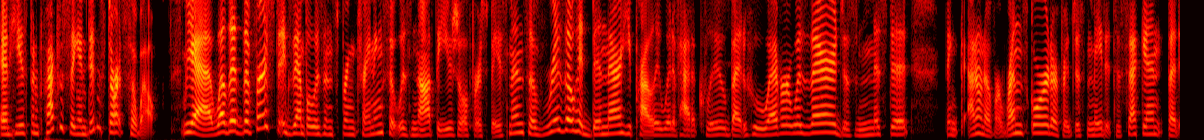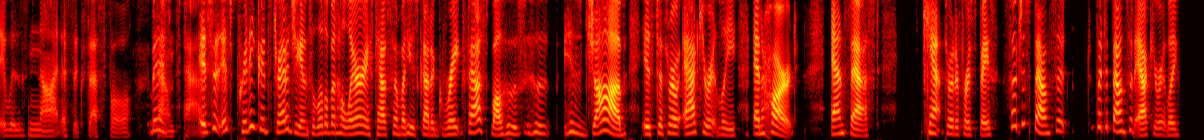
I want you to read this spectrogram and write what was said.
And he's been practicing and didn't start so well. Yeah, well, the, the first example was in spring training, so it was not the usual first baseman. So if Rizzo had been there, he probably would have had a clue, but whoever was there just missed it. I think, I don't know if a run scored or if it just made it to second, but it was not a successful But bounce pass. It's it's pretty good strategy, and it's a little bit hilarious to have somebody who's got a great fastball, who's who's his job is to throw accurately and hard and fast. Can't throw to first base, so just bounce it, but to bounce it accurately.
